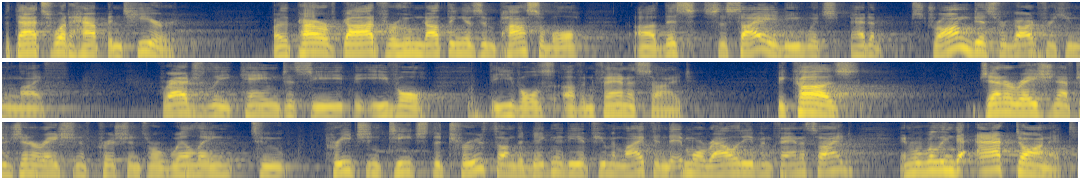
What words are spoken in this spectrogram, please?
But that's what happened here. By the power of God, for whom nothing is impossible, uh, this society, which had a strong disregard for human life, gradually came to see the evil, the evils of infanticide. Because generation after generation of Christians were willing to preach and teach the truth on the dignity of human life and the immorality of infanticide, and were willing to act on it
